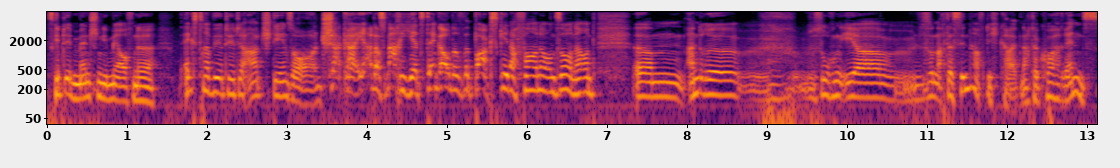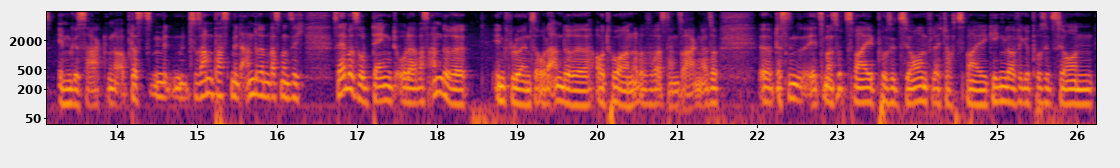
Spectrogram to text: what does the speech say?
Es gibt eben Menschen, die mehr auf eine extravertierte Art stehen, so, Chaka, ja, das mache ich jetzt, denk out of the box, geh nach vorne und so, ne? Und ähm, andere suchen eher so nach der Sinnhaftigkeit, nach der Kohärenz im Gesagten, ob das mit, zusammenpasst mit anderen, was man sich selber so denkt oder was andere Influencer oder andere Autoren oder sowas dann sagen. Also äh, das sind jetzt mal so zwei Positionen, vielleicht auch zwei gegenläufige Positionen,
